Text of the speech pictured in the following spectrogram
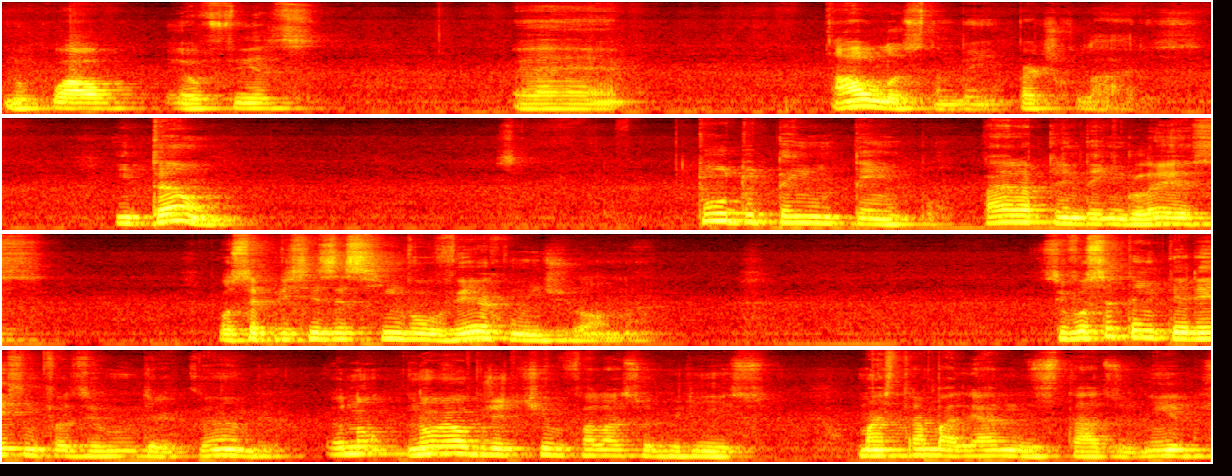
no qual eu fiz é, aulas também particulares. Então, tudo tem um tempo. Para aprender inglês, você precisa se envolver com o idioma. Se você tem interesse em fazer um intercâmbio, eu não, não é objetivo falar sobre isso, mas trabalhar nos Estados Unidos,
